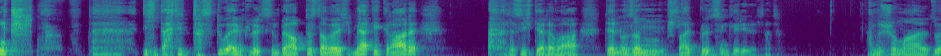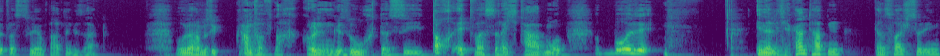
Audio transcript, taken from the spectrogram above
Ups. Ich dachte, dass du ein Blödsinn behauptest, aber ich merke gerade, dass ich der da war, der in unserem Streit Blödsinn geredet hat. Haben Sie schon mal so etwas zu Ihrem Partner gesagt? Oder haben Sie krampfhaft nach Gründen gesucht, dass Sie doch etwas Recht haben, obwohl Sie innerlich erkannt hatten, ganz falsch zu liegen?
